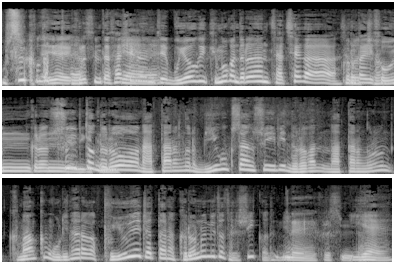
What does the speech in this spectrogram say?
없을 것 같아요. 예, 그렇습니다. 사실은 예. 이제 무역의 규모가 늘어난 자체가 상당히 그렇죠. 좋은 그런 수입도. 늘어났다는 거는 미국산 수입이 늘어났다는 거는 그만큼 우리나라가 부유해졌다는 그런 의미도 될 수 있거든요. 네, 그렇습니다. 예.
